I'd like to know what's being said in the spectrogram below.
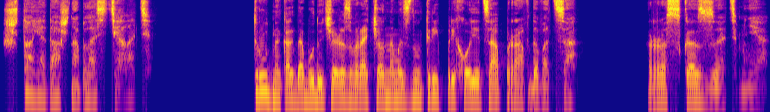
Что я должна была сделать? Трудно, когда, будучи развороченным изнутри, приходится оправдываться. Рассказать мне.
